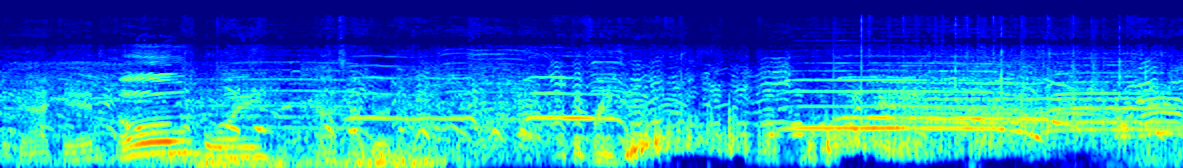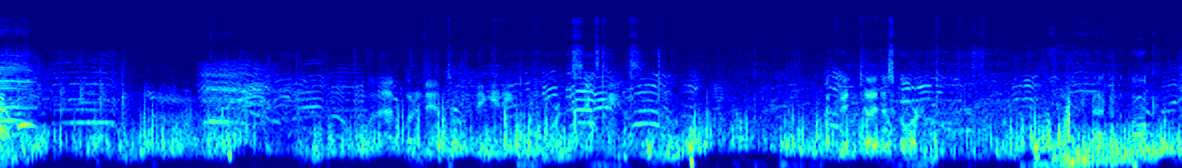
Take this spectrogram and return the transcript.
Get that, kid. Oh, boy. That's not good. Not good for anything. that put an end to a big for the 16s. I couldn't tell you the score. Back on the bunk.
